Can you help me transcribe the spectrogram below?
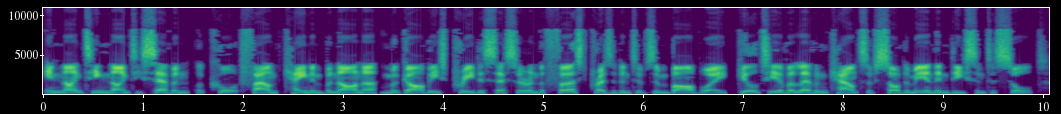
In 1997, a court found Canaan Banana, Mugabe's predecessor and the first president of Zimbabwe, guilty of 11 counts of sodomy and indecent assault.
